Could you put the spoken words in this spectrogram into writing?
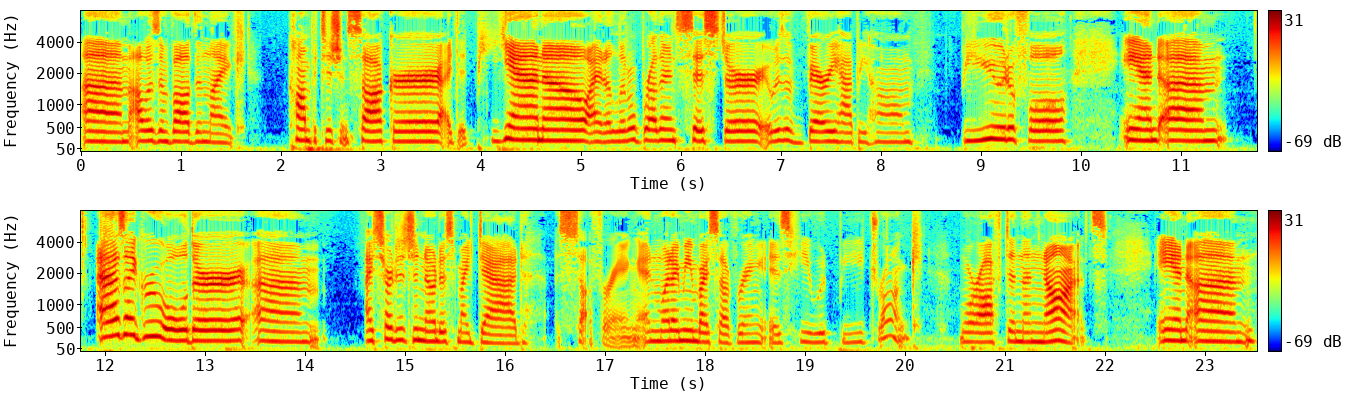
Um, I was involved in like competition soccer. I did piano. I had a little brother and sister. It was a very happy home, beautiful. And um, as I grew older, um, I started to notice my dad suffering. And what I mean by suffering is he would be drunk more often than not. And um,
